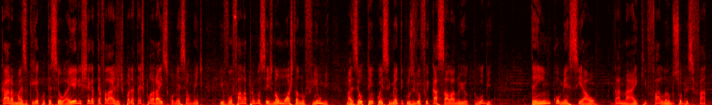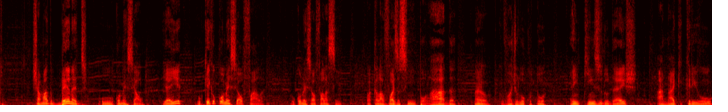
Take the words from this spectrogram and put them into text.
Cara, mas o que, que aconteceu? Aí ele chega até a falar, ah, a gente pode até explorar isso comercialmente e vou falar pra vocês. Não mostra no filme, mas eu tenho conhecimento, inclusive eu fui caçar lá no YouTube, tem um comercial da Nike falando sobre esse fato. Chamado Bennett, o comercial. E aí, o que, que o comercial fala? O comercial fala assim, com aquela voz assim empolada, né? Voz de locutor. Em 15 do 10, a Nike criou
